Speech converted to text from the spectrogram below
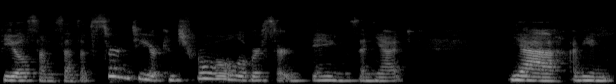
feel some sense of certainty or control over certain things. And yet, yeah, I mean,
